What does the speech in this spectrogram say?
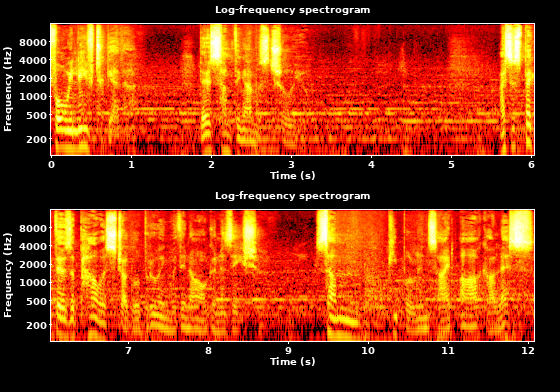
Before we leave together, there's something I must show you. I suspect there's a power struggle brewing within our organization. Some people inside ARC are less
